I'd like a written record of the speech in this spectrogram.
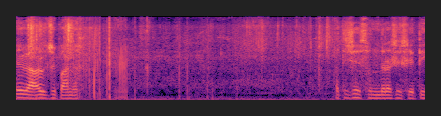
हे गाळूची आळूची पानं. अतिशय सुंदर अशी शेती.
